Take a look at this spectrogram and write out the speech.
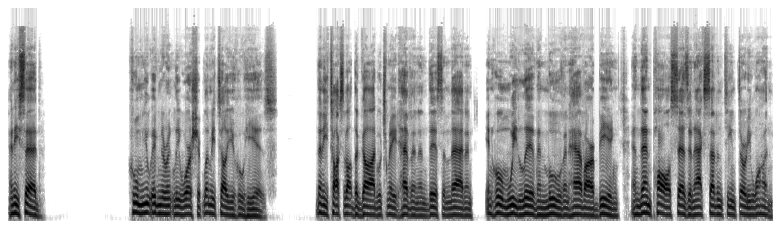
And he said, Whom you ignorantly worship, let me tell you who he is. Then he talks about the God which made heaven and this and that, and in whom we live and move and have our being. And then Paul says in Acts 17 31,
